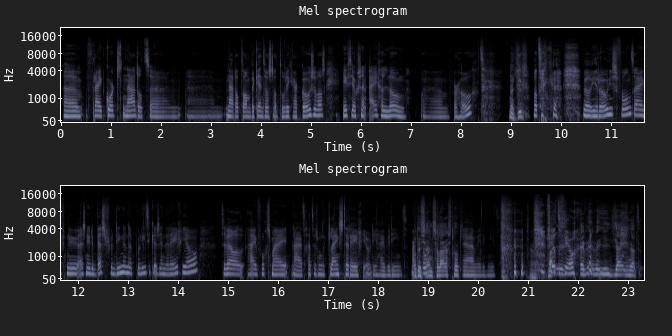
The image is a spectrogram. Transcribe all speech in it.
ehm, vrij kort nadat, ehm, ehm, nadat dan bekend was dat Dorik herkozen was, heeft hij ook zijn eigen loon ehm, verhoogd. Netjes. Wat ik eh, wel ironisch vond. Hij, heeft nu, hij is nu de best verdienende politicus in de regio. Terwijl hij volgens mij, nou het gaat dus om de kleinste regio die hij bedient. Maar Wat is toch- zijn salarisstrookje? Ja, weet ik niet. Veel te veel. Even, even, je zei inderdaad,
